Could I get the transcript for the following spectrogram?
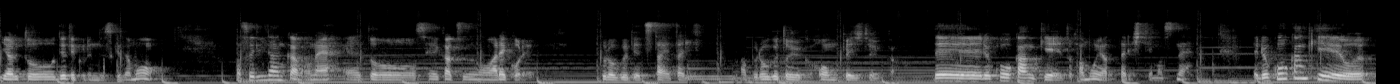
やると出てくるんですけども、スリランカのね、えーと生活のあれこれブログで伝えたり、まあ、ブログというかホームページというか、で、旅行関係とかもやったりしてますね。旅行関係を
